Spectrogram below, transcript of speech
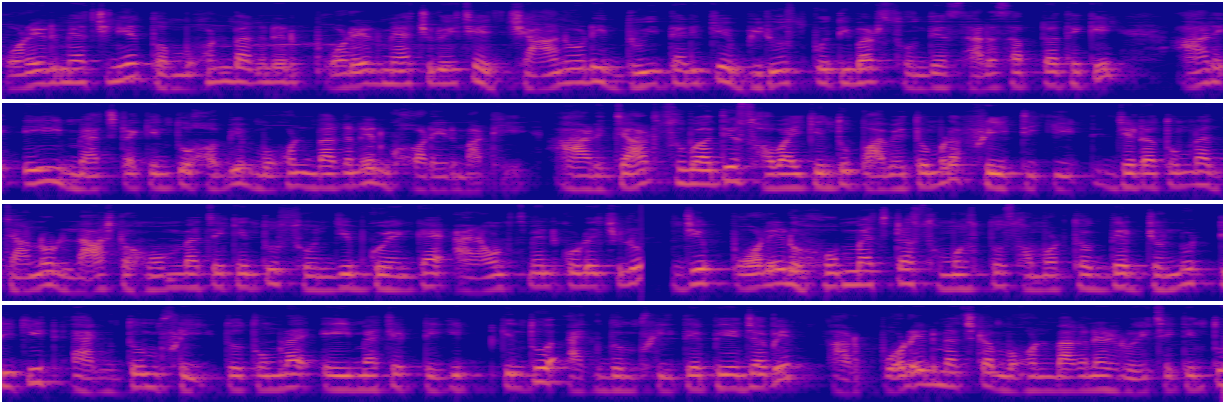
পরের ম্যাচ নিয়ে, তো মোহনবাগানের পরের ম্যাচ রয়েছে জানুয়ারি দুই তারিখে বৃহস্পতিবার সন্ধ্যে সাড়ে সাতটা থেকে। আর এই ম্যাচটা কিন্তু হবে মোহনবাগানের ঘরের মাঠে। আর যার সুবাদে সবাই কিন্তু পাবে তোমরা ফ্রি টিকিট যেটা তোমরা জানো লাস্ট হোম ম্যাচে কিন্তু সঞ্জীব গোয়েঙ্কা অ্যানাউন্সমেন্ট করেছিল। যে পরের হোম ম্যাচটা সমস্ত সমর্থকদের জন্য টিকিট একদম ফ্রি তো তোমরা এই ম্যাচের টিকিট কিন্তু একদম ফ্রিতে পেয়ে যাবে। আর পরের ম্যাচটা মোহনবাগানের রয়েছে কিন্তু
